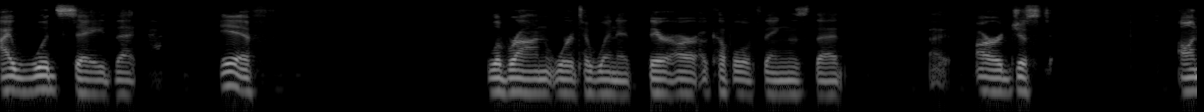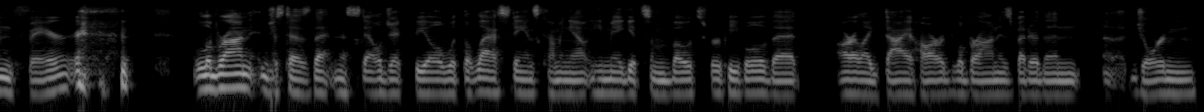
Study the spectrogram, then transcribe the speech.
I would say that if LeBron were to win it, there are a couple of things that uh, are just unfair. LeBron just has that nostalgic feel with the last dance coming out. He may get some votes for people that are like die hard. LeBron is better than uh, Jordan.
